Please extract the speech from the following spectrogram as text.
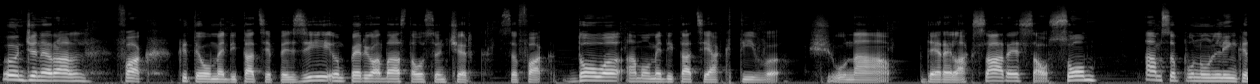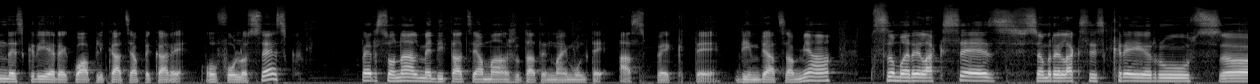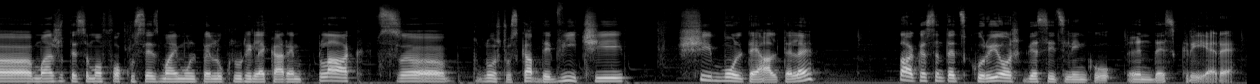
În general fac câte o meditație pe zi, în perioada asta o să încerc să fac două, am o meditație activă și una de relaxare sau somn. Am să pun un link în descriere cu aplicația pe care o folosesc. Personal, meditația m-a ajutat în mai multe aspecte din viața mea, să mă relaxez, să-mi relaxez creierul, să mă ajute să mă focusez mai mult pe lucrurile care îmi plac, să, nu știu, scap de vicii și multe altele. Dacă sunteți curioși, găsiți linkul în descriere.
